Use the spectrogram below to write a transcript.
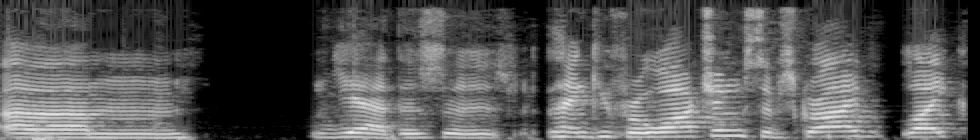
Um, yeah, this is. Thank you for watching. Subscribe, like,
